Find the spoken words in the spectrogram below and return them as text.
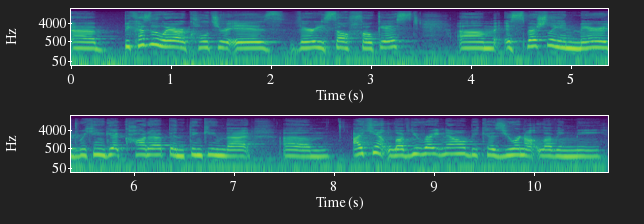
uh, because of the way our culture is very self focused, um, especially in marriage, we can get caught up in thinking that um, I can't love you right now because you're not loving me.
